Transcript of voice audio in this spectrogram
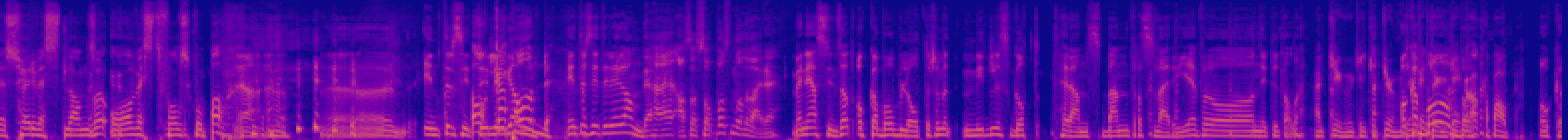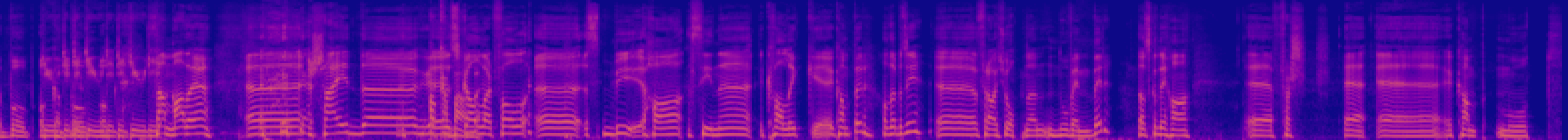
Sør-Vestlandet og vestfoldsk fotball. Ja. Eh, Intercityligaen. Intercityligaen. Altså Såpass må det være. Men jeg syns at Okka Bob låter som et middels godt transband fra Sverige på 90-tallet. Okka Bob! Okka Bob. Okka Bob, Okka Bob, Samme av det. Uh, Skeid skal i hvert fall eh, ha sine kvalikkamper, holdt jeg på å si, eh, fra 28. november. Da skal de ha eh, først eh, eh, kamp mot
